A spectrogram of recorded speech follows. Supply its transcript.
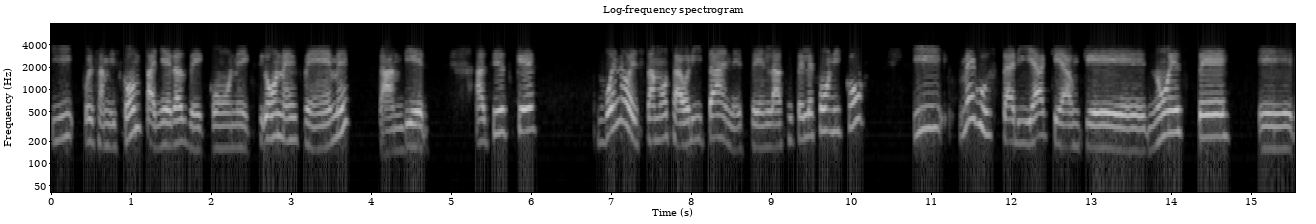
y pues a mis compañeras de Conexión FM también. Así es que, bueno, estamos ahorita en este enlace telefónico y me gustaría que aunque no esté eh,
